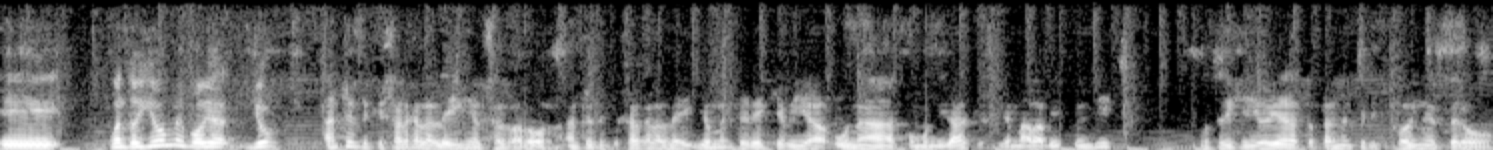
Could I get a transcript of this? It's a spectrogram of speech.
eh, cuando yo me voy a, yo antes de que salga la ley en El Salvador, antes de que salga la ley, yo me enteré que había una comunidad que se llamaba Bitcoin Beach. Como te dije, yo ya era totalmente Bitcoiner, pero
